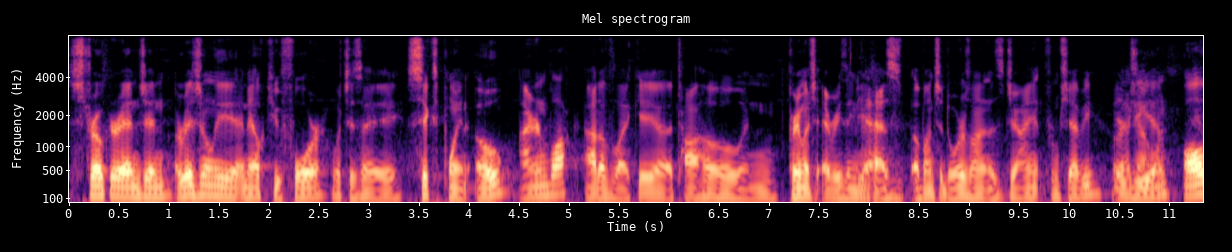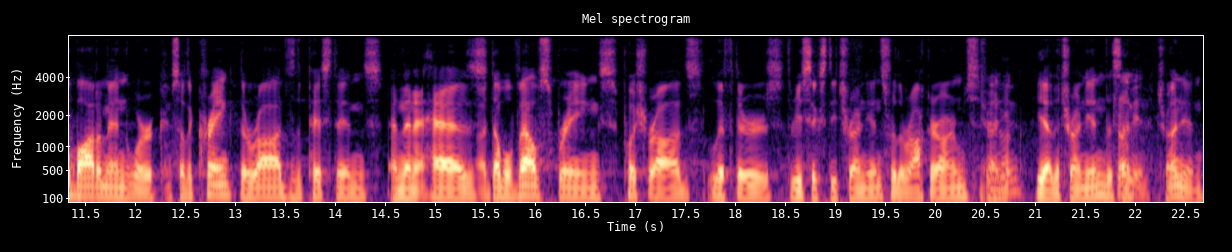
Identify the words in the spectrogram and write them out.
stroker engine, originally an LQ4, which is a 6.0 iron block out of like a uh, Tahoe and pretty much everything that Yeah. has a bunch of doors on it that's giant from Chevy or Yeah, GM. All bottom end work. So the crank, the rods, the pistons, and then it has uh, double valve springs, push rods, lifters, 360 trunnions for the rocker arms. and, uh, Trunnion? yeah, the trunnion. The Trunnion. trunnion.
